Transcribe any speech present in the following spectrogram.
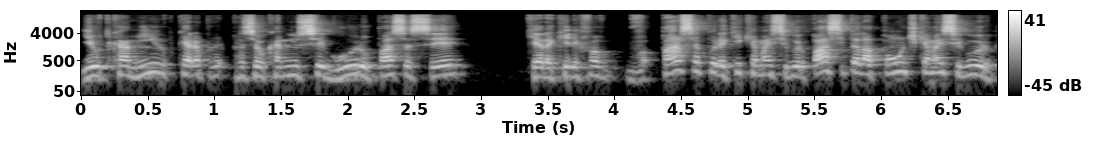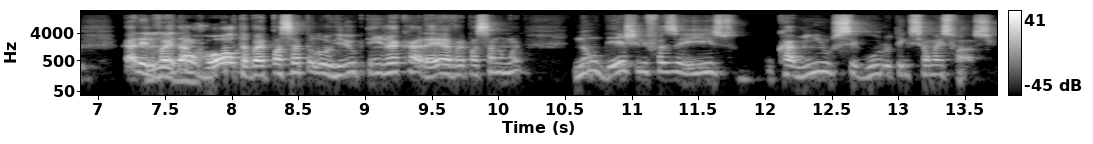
E o caminho que era para ser o caminho seguro passa a ser que era aquele que falou, passa por aqui que é mais seguro, passe pela ponte que é mais seguro. Cara, ele uhum. vai dar a volta, vai passar pelo rio que tem jacaré, vai passar no. Não deixa ele fazer isso. O caminho seguro tem que ser o mais fácil.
